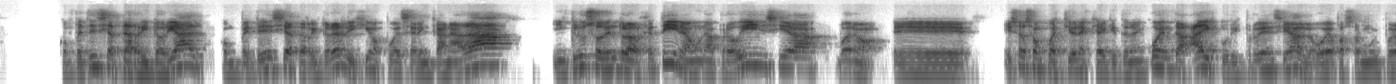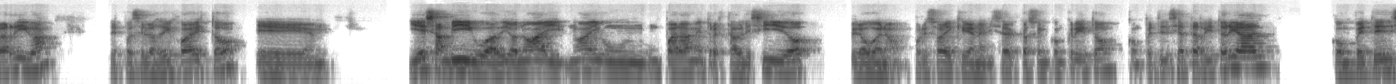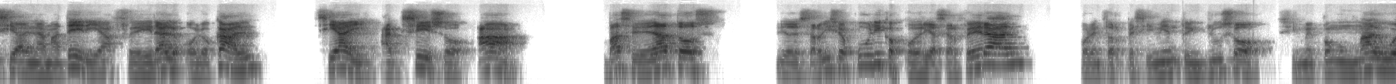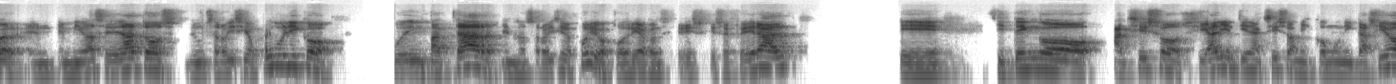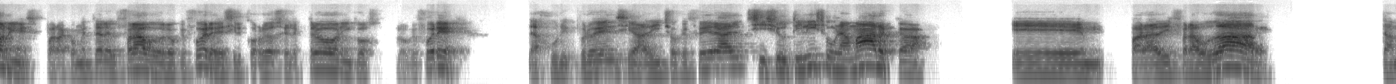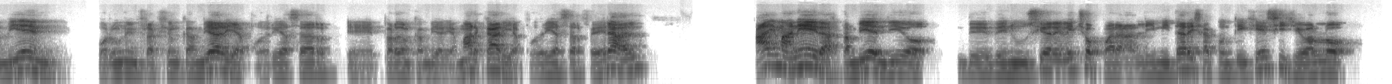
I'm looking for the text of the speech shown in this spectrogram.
Competencia territorial, competencia territorial, dijimos, puede ser en Canadá, incluso dentro de Argentina, una provincia, bueno, eh, esas son cuestiones que hay que tener en cuenta. Hay jurisprudencia, lo voy a pasar muy por arriba, después se los dejo a esto, eh, y es ambigua, digo, no hay, no hay un, parámetro establecido, pero bueno, por eso hay que analizar el caso en concreto. Competencia territorial, competencia en la materia, federal o local, si hay acceso a base de datos de servicios públicos, podría ser federal, por entorpecimiento, incluso si me pongo un malware en, mi base de datos de un servicio público, puede impactar en los servicios públicos, podría eso es federal. Eh, si tengo acceso, si alguien tiene acceso a mis comunicaciones para cometer el fraude o lo que fuere, es decir, correos electrónicos, lo que fuere, la jurisprudencia ha dicho que es federal. Si se utiliza una marca eh, para defraudar también por una infracción cambiaria, podría ser, eh, perdón, cambiaria, marcaria, podría ser federal. Hay maneras también, digo, de denunciar el hecho para limitar esa contingencia y llevarlo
